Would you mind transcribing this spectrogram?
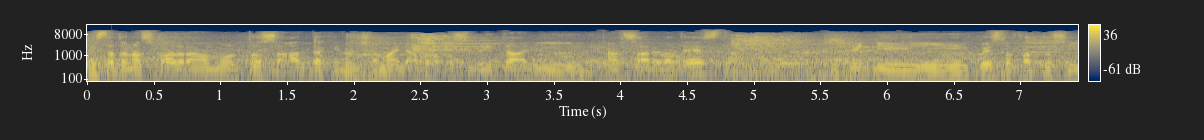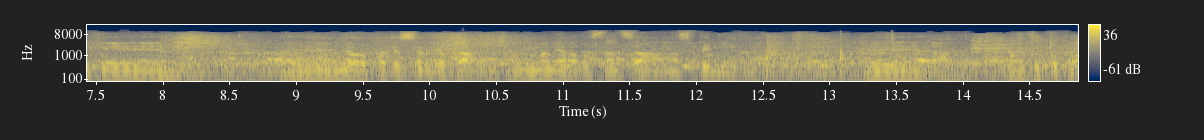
è stata una squadra molto salda che non ci ha mai dato la possibilità di alzare la testa e quindi questo ha fatto sì che eh, loro potessero giocare diciamo, in maniera abbastanza spedita. E, tutto qua.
